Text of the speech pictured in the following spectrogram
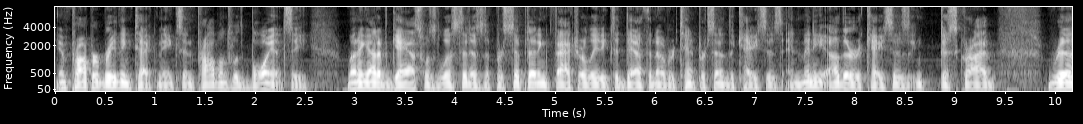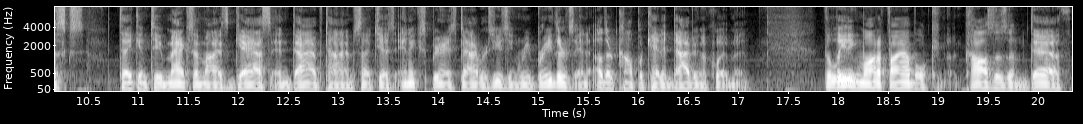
improper breathing techniques, and problems with buoyancy. Running out of gas was listed as the precipitating factor leading to death in over 10% of the cases, and many other cases describe risks taken to maximize gas and dive time, such as inexperienced divers using rebreathers and other complicated diving equipment. The leading modifiable causes of death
